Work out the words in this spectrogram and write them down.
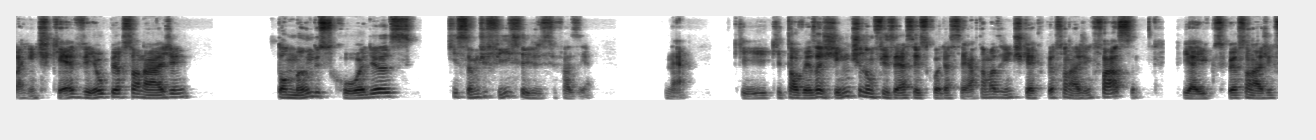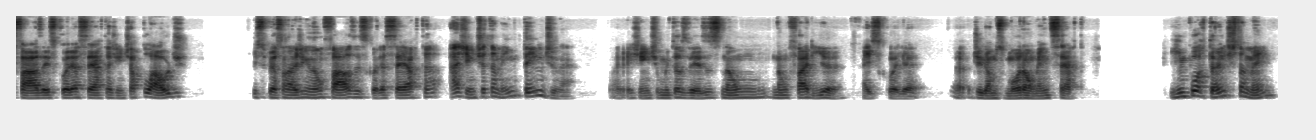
A gente quer ver o personagem tomando escolhas que são difíceis de se fazer, né? Que, que talvez a gente não fizesse a escolha certa, mas a gente quer que o personagem faça. E aí, se o personagem faz a escolha certa, a gente aplaude. E se o personagem não faz a escolha certa, a gente também entende, né? A gente muitas vezes não, não faria a escolha, eh, digamos, moralmente certa. E importante também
